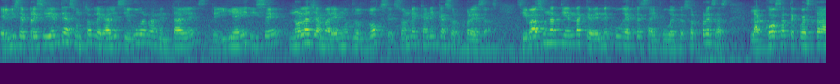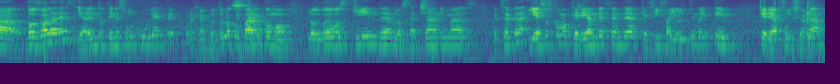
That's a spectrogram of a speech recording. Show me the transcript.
el vicepresidente de Asuntos Legales y Gubernamentales de EA dice, no las llamaremos loot boxes, son mecánicas sorpresas. Si vas a una tienda que vende juguetes, hay juguetes sorpresas. La cosa te cuesta 2 dólares y adentro tienes un juguete, por ejemplo. Entonces lo comparan como los huevos Kinder, los Hatchanimals, etc. Y eso es como querían defender que FIFA y Ultimate Team quería funcionar.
